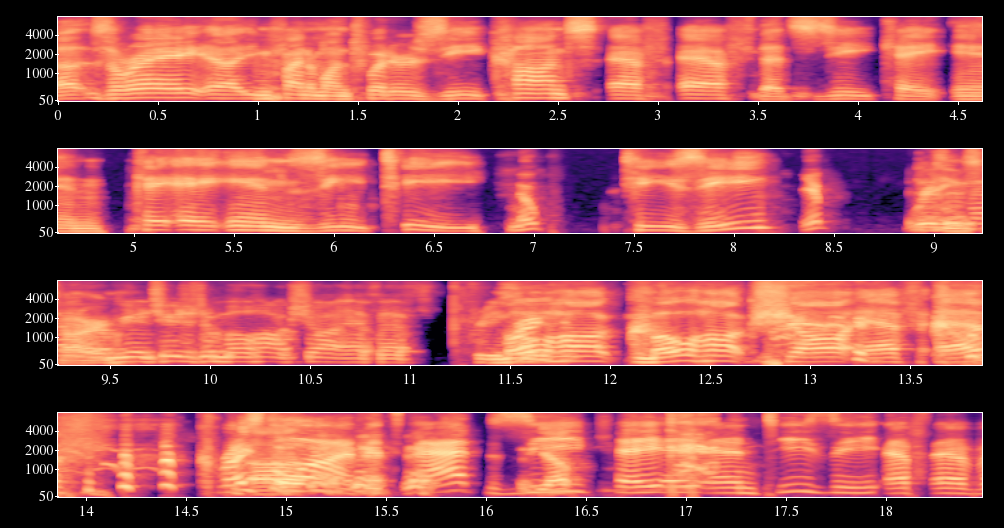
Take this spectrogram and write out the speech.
Uh, Zareh, uh, you can find him on Twitter, ZContsFF. That's Z K N K A N Z T Nope. T Z. Yep. Doesn't Reading's hard. I'm going to change it to Mohawk Shaw FF pretty soon. Mohawk Mohawk Shaw FF. Christ Uh, alive. It's at Z Yep. K A N T Z F F.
